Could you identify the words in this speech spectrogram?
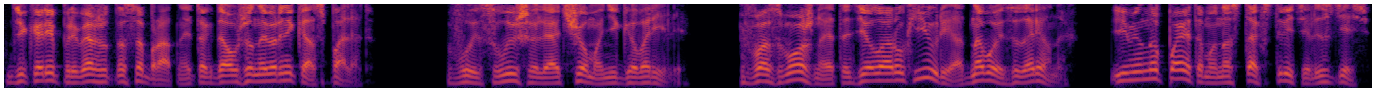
дикари привяжут нас обратно, и тогда уже наверняка спалят. Вы слышали, о чем они говорили? Возможно, это дело рук Юрия, одного из одаренных. Именно поэтому нас так встретили здесь.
